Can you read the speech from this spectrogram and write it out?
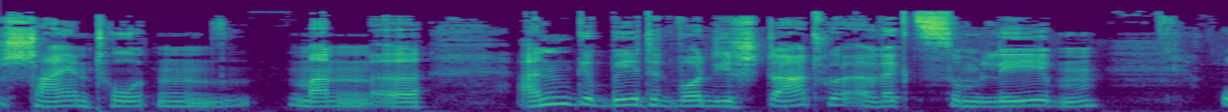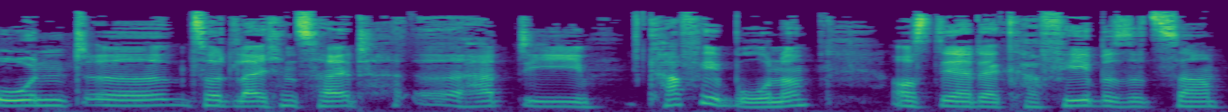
scheintoten Mann äh, angebetet wurde. Die Statue erweckt zum Leben und äh, zur gleichen Zeit äh, hat die Kaffeebohne, aus der der Kaffeebesitzer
